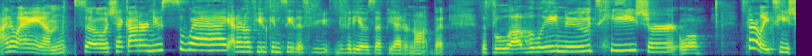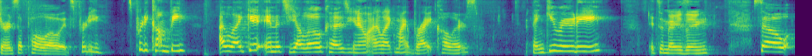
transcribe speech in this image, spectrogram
I know I am. So, check out our new swag. I don't know if you can see this, if the video's up yet or not, but this lovely new t shirt. Well, it's not really a t shirt, it's a polo. It's pretty, it's pretty comfy. I like it, and it's yellow because, you know, I like my bright colors. Thank you, Rudy. It's amazing. So,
